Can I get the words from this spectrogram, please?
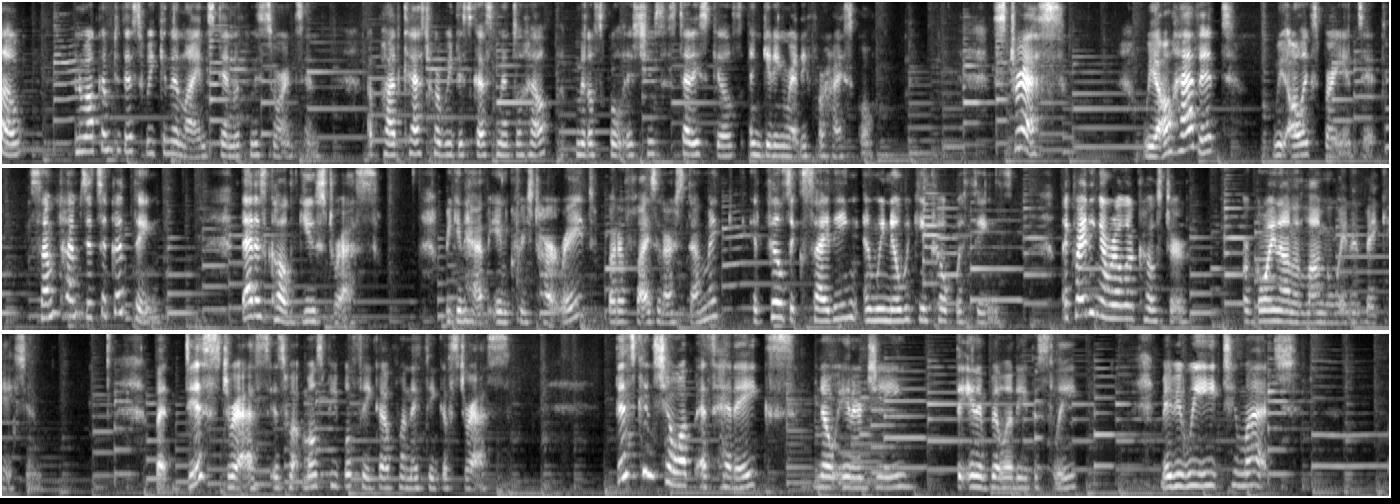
Hello, and welcome to This Week in the Lion's Den with Miss Sorensen, a podcast where we discuss mental health, middle school issues, study skills, and getting ready for high school. Stress. We all have it. We all experience it. Sometimes it's a good thing. That is called eustress. We can have increased heart rate, butterflies in our stomach. It feels exciting, and we know we can cope with things, like riding a roller coaster or going on a long awaited vacation. But distress is what most people think of when they think of stress. This can show up as headaches, no energy, the inability to sleep. Maybe we eat too much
